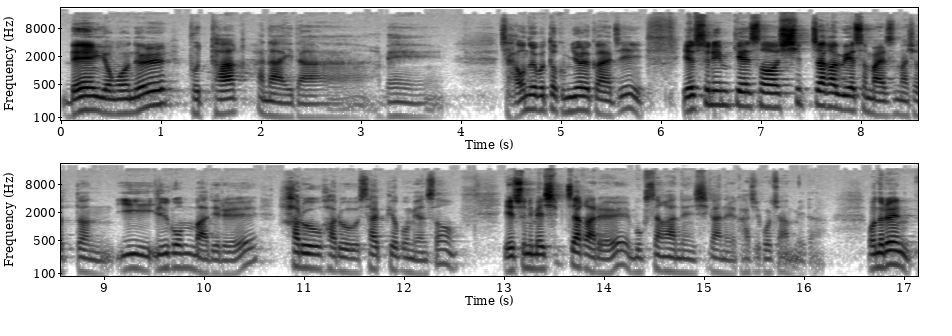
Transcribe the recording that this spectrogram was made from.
내 영혼을 부탁하나이다. 아멘. 자, 오늘부터 금요일까지 예수님께서 십자가 위에서 말씀하셨던 이 일곱 마디를 하루하루 살펴보면서 예수님의 십자가를 묵상하는 시간을 가지고자 합니다. 오늘은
